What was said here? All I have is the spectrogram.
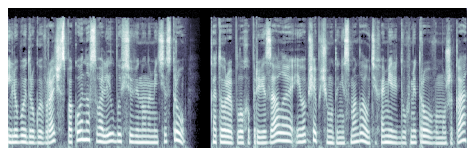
и любой другой врач спокойно свалил бы всю вину на медсестру, которая плохо привязала и вообще почему-то не смогла утихомирить двухметрового мужика,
